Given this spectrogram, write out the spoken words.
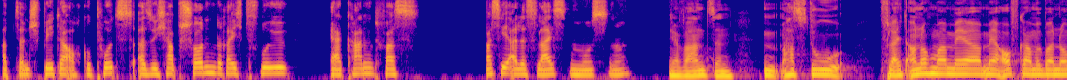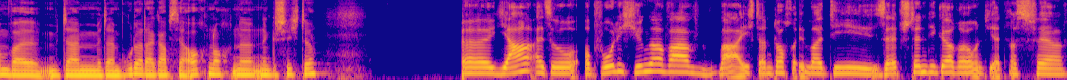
habe dann später auch geputzt. Also ich habe schon recht früh erkannt, was was sie alles leisten muss. Ne? Ja, Wahnsinn. Hast du vielleicht auch noch mal mehr, mehr Aufgaben übernommen, weil mit deinem, mit deinem Bruder, da gab es ja auch noch eine, eine Geschichte. Äh, ja, also obwohl ich jünger war, war ich dann doch immer die selbstständigere und die etwas ver,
